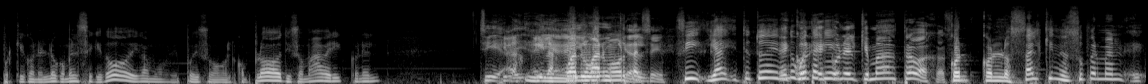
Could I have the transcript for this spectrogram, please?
porque con el Loco Mel se quedó, digamos, después hizo el complot, hizo Maverick con él. Sí, Y la- ahí- y las cuatro armas mortales. sí. Sí, y hay- te estoy Es, dando con, cuenta es que con el que más trabajas. con, con los Salkin en Superman eh,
